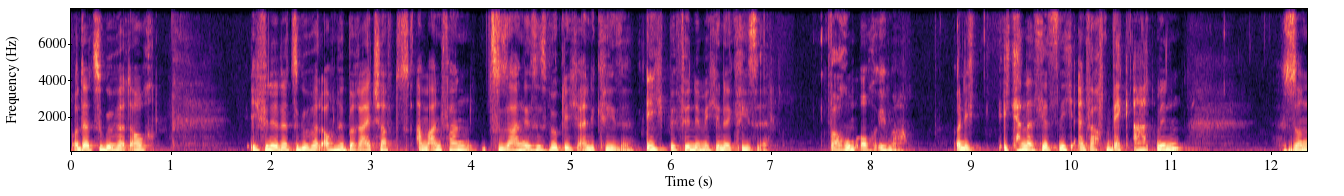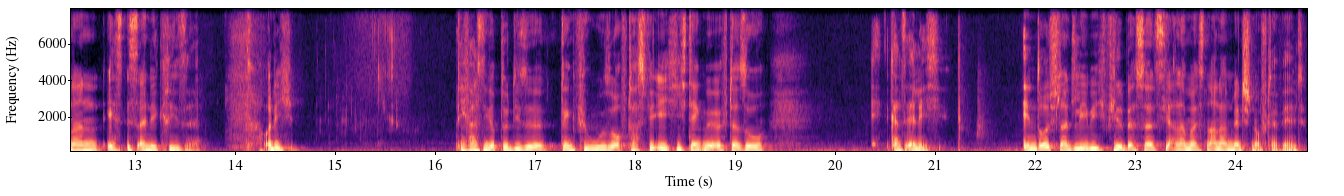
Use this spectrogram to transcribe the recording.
Und dazu gehört auch, ich finde, dazu gehört auch eine Bereitschaft am Anfang zu sagen, es ist wirklich eine Krise. Ich befinde mich in der Krise. Warum auch immer. Und ich, ich kann das jetzt nicht einfach wegatmen, sondern es ist eine Krise. Und ich, ich weiß nicht, ob du diese Denkfigur so oft hast wie ich. Ich denke mir öfter so, ganz ehrlich, in Deutschland lebe ich viel besser als die allermeisten anderen Menschen auf der Welt.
